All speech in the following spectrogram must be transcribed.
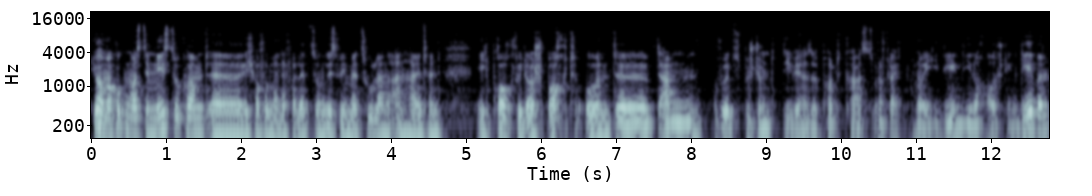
Ja, mal gucken, was demnächst so kommt. Äh, ich hoffe, meine Verletzung ist nicht mehr zu lange anhaltend. Ich brauche wieder Sport und äh, dann wird es bestimmt diverse Podcasts oder vielleicht neue Ideen, die noch ausstehen, geben.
